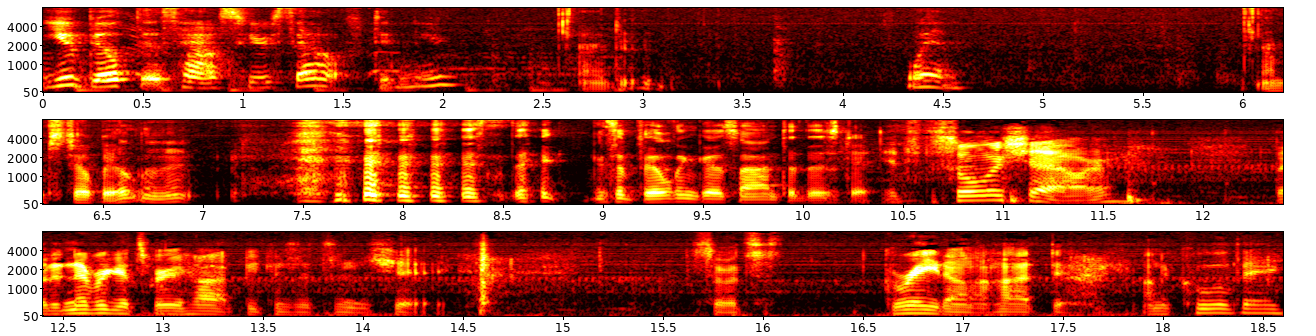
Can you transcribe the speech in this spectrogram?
You built this house yourself, didn't you? I did. When? I'm still building it. the building goes on to this day. It's the solar shower, but it never gets very hot because it's in the shade. So it's great on a hot day. On a cool day,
